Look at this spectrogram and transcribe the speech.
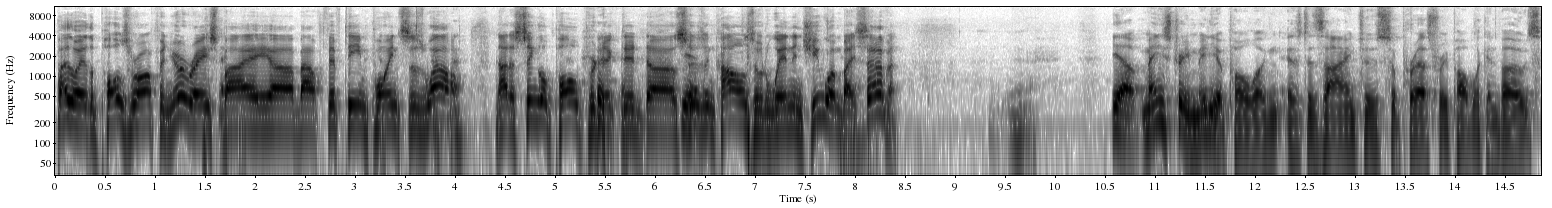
By the way, the polls were off in your race by uh, about 15 points as well. Not a single poll predicted uh, Yeah. Susan Collins would win, and she won by seven. Yeah, mainstream media polling is designed to suppress Republican votes.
